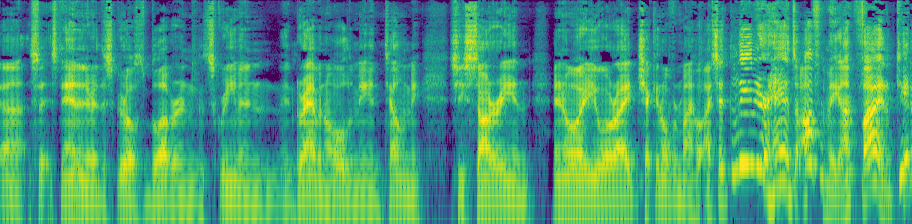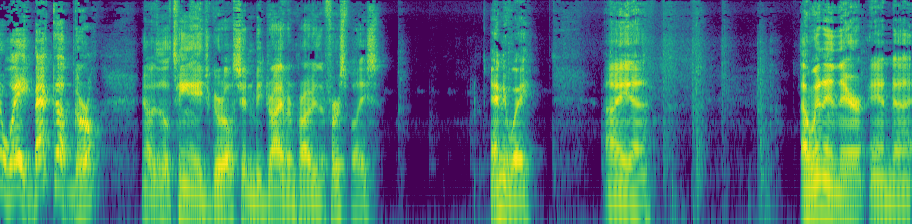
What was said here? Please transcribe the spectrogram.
uh, standing there, this girl's blubbering, screaming, and, grabbing a hold of me and telling me she's sorry and and oh, are you all right? Checking over my. Ho- I said, leave your hands off of me. I'm fine. Get away. Back up, girl. You know, this little teenage girl shouldn't be driving probably in the first place. Anyway, I uh, I went in there and uh,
